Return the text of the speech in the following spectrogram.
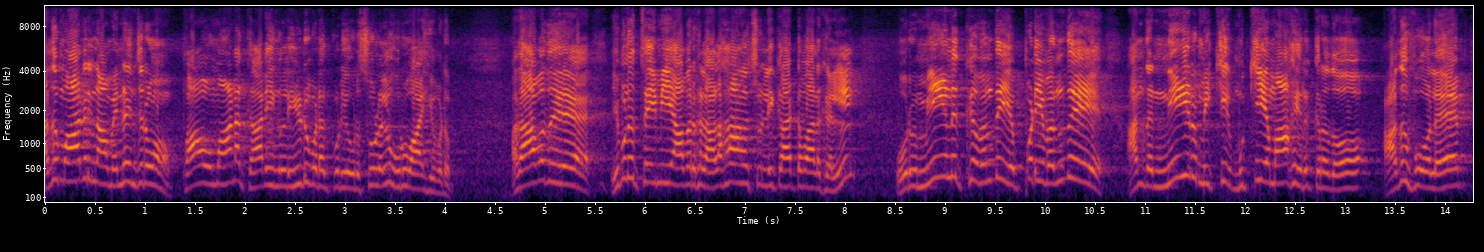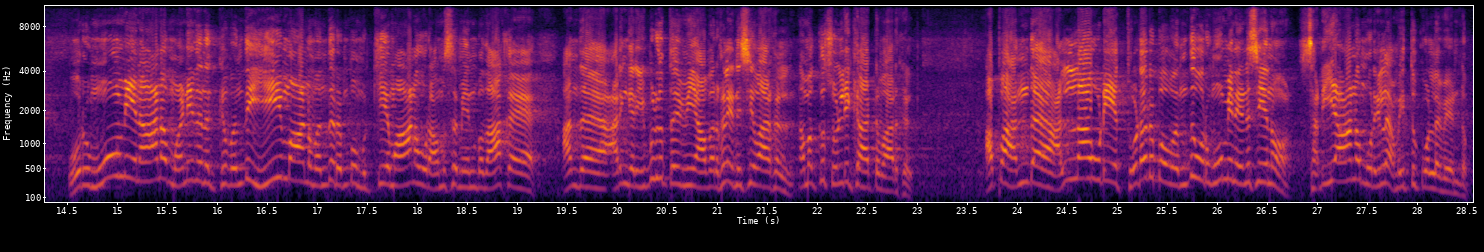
அது மாதிரி நாம் என்ன செஞ்சிருவோம்? பாவமான காரியங்களில் ஈடுபடக்கூடிய ஒரு சூழல் உருவாகிவிடும். அதாவது இப்னு தைமியா அவர்கள் அழகாக சொல்லி காட்டுவார்கள் ஒரு மீனுக்கு வந்து எப்படி வந்து அந்த நீர் முக்கிய முக்கியமாக இருக்கிறதோ அதுபோல ஒரு மூமியனான மனிதனுக்கு வந்து ஈமான் வந்து ரொம்ப முக்கியமான ஒரு அம்சம் என்பதாக அந்த அறிஞர் இப்னு தைமியா அவர்கள் என்ன செய்வார்கள்? நமக்கு சொல்லி காட்டுவார்கள். அப்போ அந்த அல்லாவுடைய தொடர்பை வந்து ஒரு மூமின் என்ன செய்யணும்? சரியான முறையில் அமைத்து கொள்ள வேண்டும்.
